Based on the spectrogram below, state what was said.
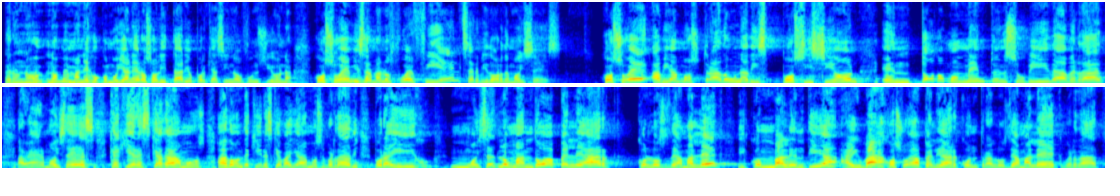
Pero no, no me manejo como llanero solitario porque así no funciona. Josué, mis hermanos, fue fiel servidor de Moisés. Josué había mostrado una disposición en todo momento en su vida, ¿verdad? A ver, Moisés, ¿qué quieres que hagamos? ¿A dónde quieres que vayamos, verdad? Y por ahí Moisés lo mandó a pelear con los de Amalek y con valentía ahí va Josué a pelear contra los de Amalek, ¿verdad?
